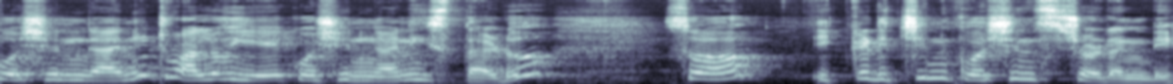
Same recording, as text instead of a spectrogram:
క్వశ్చన్ కానీ ట్వెల్వ్ ఏ క్వశ్చన్ కానీ ఇస్తాడు. సో ఇక్కడ ఇచ్చిన క్వశ్చన్స్ చూడండి.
